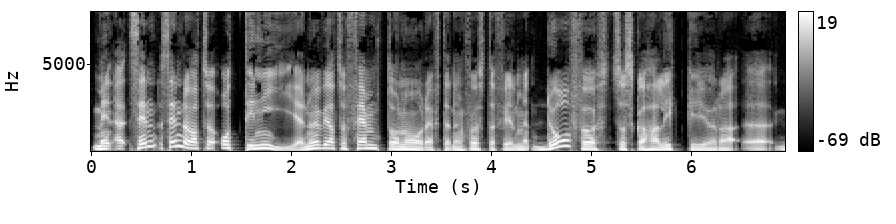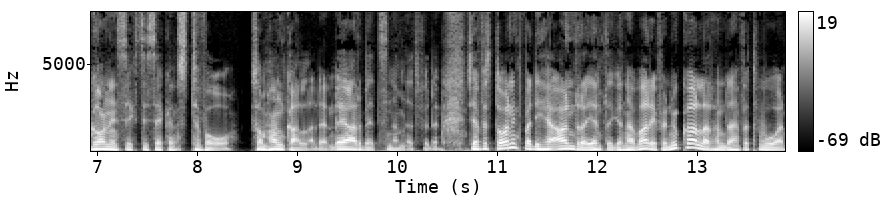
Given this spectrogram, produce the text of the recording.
Men äh, sen, sen då alltså 89, nu är vi alltså 15 år efter den första filmen, då först så ska Halicki göra uh, Gone in 60 seconds 2, som han kallar den, det är arbetsnamnet för den. Så jag förstår inte vad de här andra egentligen har varit, för nu kallar han den här för tvåan.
